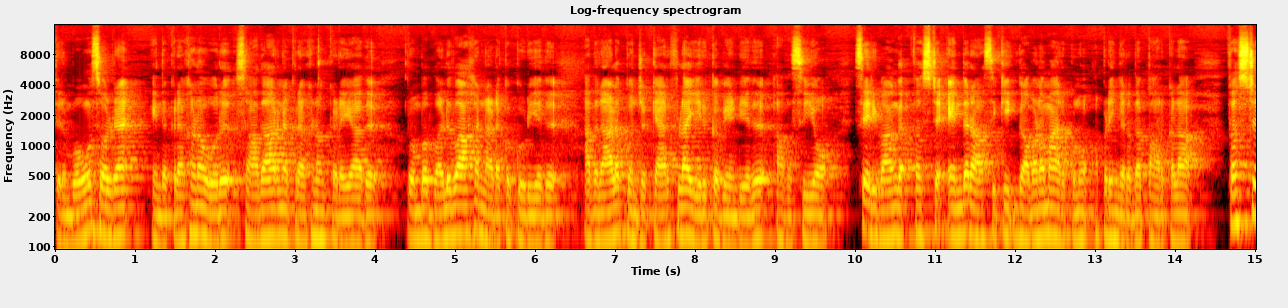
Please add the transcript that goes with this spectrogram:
திரும்பவும் சொல்கிறேன் இந்த கிரகணம் ஒரு சாதாரண கிரகணம் கிடையாது. ரொம்ப வலுவாக நடக்கக்கூடியது. அதனால் கொஞ்சம் கேர்ஃபுல்லாக இருக்க வேண்டியது அவசியம். சரி வாங்க. ஃபஸ்ட்டு எந்த ராசிக்கு கவனமாக இருக்கணும் அப்படிங்கிறத பார்க்கலாம். ஃபஸ்ட்டு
